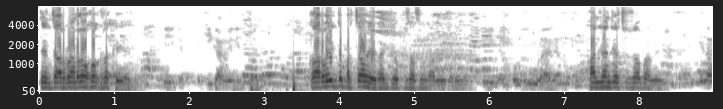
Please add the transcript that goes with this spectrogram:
ਤਿੰਨ ਚਾਰ ਬ੍ਰਾਂਡ ਵੱਖ ਵੱਖ ਰੱਖੇ ਆ ਜੀ। ਕਾਰਵਾਈ ਕੀਤੀ ਜਾਵੇ? ਕਾਰਵਾਈ ਤੇ ਪਰਚਾ ਹੋਏਗਾ ਜੀ, ਜੋ ਪ੍ਰਸ਼ਾਸਨ ਕਾਰਵਾਈ ਕਰੇਗਾ ਠੀਕ ਹੈ ਪੁਲਿਸ ਨੂੰ ਗਿਆ ਹਾਂਜੀ ਹਾਂਜੀ ਐਸਓ ਸਾਹਿਬ ਆ ਗਏ। ਜੀ। ਇਹਦਾ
